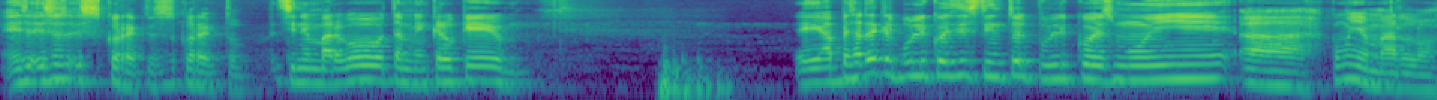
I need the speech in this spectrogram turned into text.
eso, eso- eso es correcto, eso es correcto. Sin embargo, también creo que. eh, a pesar de que el público es distinto, el público es muy. ah, ¿Cómo llamarlo?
